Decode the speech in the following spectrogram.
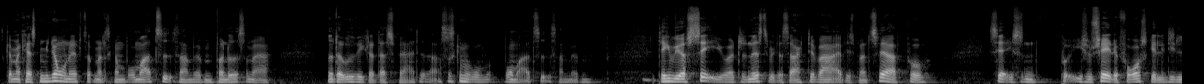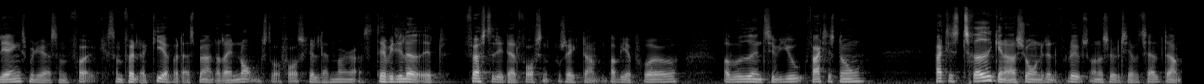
Skal man kaste en million efter dem, eller skal man bruge meget tid sammen med dem på noget, som er noget, der udvikler deres færdigheder, og så skal man bruge, bruge meget tid sammen med dem. Det kan vi også se jo, at det næste, vi har sagt, det var, at hvis man ser på ser i, sådan, på, i sociale forskelle i de læringsmiljøer, som folk, som forældre giver for deres børn, og der er enormt stor forskel i Danmark også. Det har vi lige lavet et første del af et forskningsprojekt om, hvor vi har prøvet at være ude og interviewe faktisk nogen, faktisk tredje generation i den forløbsundersøgelse, jeg fortalte om,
